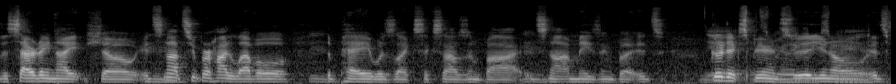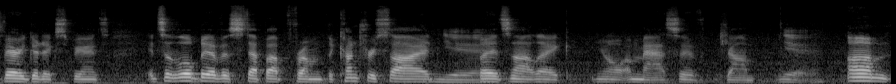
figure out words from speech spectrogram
the Saturday night show. It's Mm. not super high level. Mm. The pay was like six thousand baht. It's Mm. not amazing, but it's Yeah, good it's experience. really good you know, experience. it's very good experience. It's a little bit of a step up from the countryside, yeah, but it's not like you know a massive jump. yeah, Um,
